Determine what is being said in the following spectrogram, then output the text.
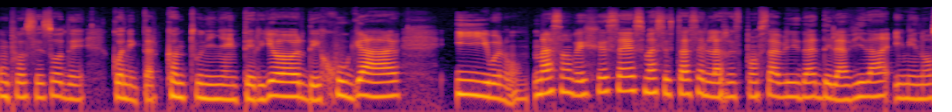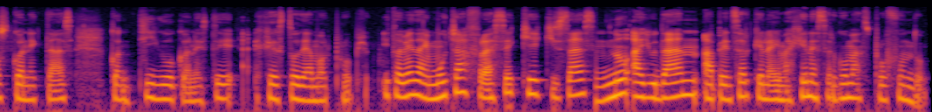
un proceso de conectar con tu niña interior, de jugar y bueno, más envejeces, más estás en la responsabilidad de la vida y menos conectas contigo con este gesto de amor propio. Y también hay muchas frases que quizás no ayudan a pensar que la imagen es algo más profundo.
